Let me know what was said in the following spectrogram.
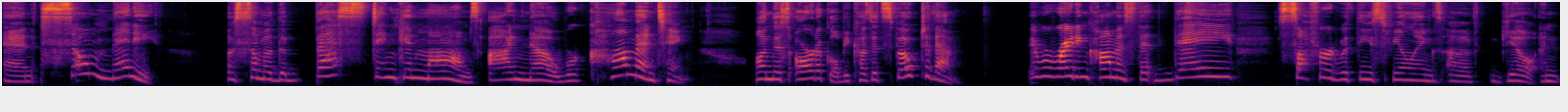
and so many of some of the best stinking moms I know were commenting on this article because it spoke to them. They were writing comments that they suffered with these feelings of guilt. And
